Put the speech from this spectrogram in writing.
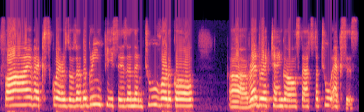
5x squares. Those are the green pieces. And then two vertical uh, red rectangles. That's the two x's.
